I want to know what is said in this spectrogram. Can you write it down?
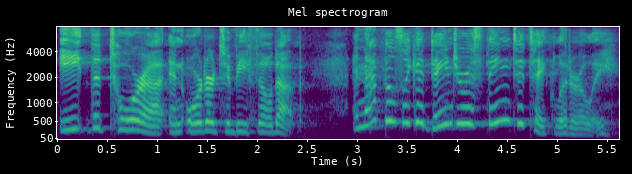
Eat the Torah in order to be filled up. And that feels like a dangerous thing to take literally.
